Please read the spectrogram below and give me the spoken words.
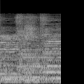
to extend.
